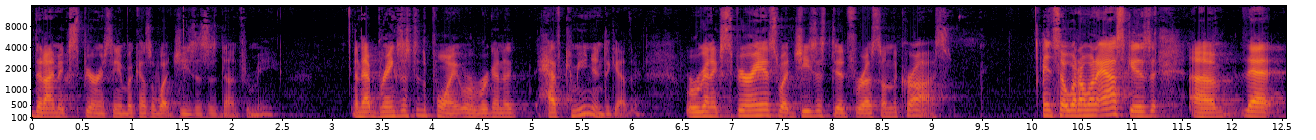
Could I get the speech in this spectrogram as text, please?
that I'm experiencing because of what Jesus has done for me. And that brings us to the point where we're going to have communion together, where we're going to experience what Jesus did for us on the cross. And so, what I want to ask is um, that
